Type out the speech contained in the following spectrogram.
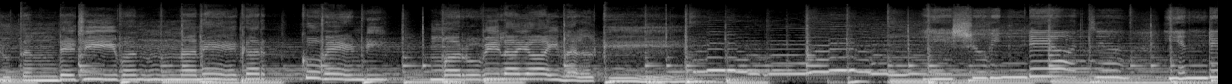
യേശു തന്റെ ജീവൻ അനേകർക്കു വേണ്ടി മറുവിലയായി നൽകി. യേശുവിന്റെ ആജ്ഞ എന്റെ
